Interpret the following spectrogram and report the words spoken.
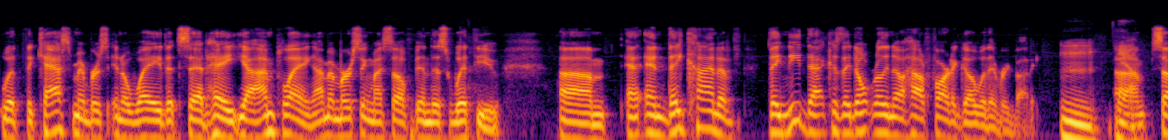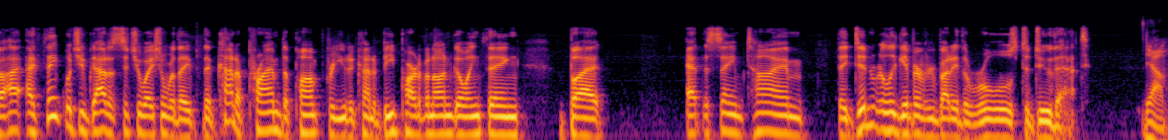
with the cast members in a way that said, "Hey, yeah, I'm playing. I'm immersing myself in this with you." um, and, and they kind of they need that because they don't really know how far to go with everybody. yeah. Um, so I, I think what you've got is a situation where they they've kind of primed the pump for you to kind of be part of an ongoing thing, but at the same time they didn't really give everybody the rules to do that. Yeah.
